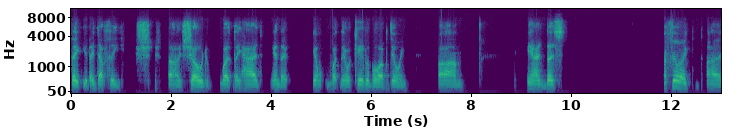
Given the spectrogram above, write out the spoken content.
They they definitely uh, showed what they had and the you know, what they were capable of doing. Um, and this, I feel like uh,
